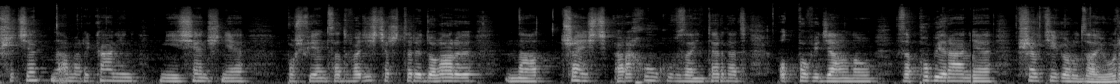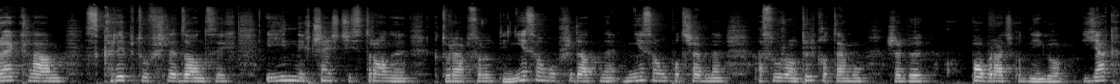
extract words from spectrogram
Przeciętny Amerykanin miesięcznie poświęca 24 dolary na część rachunków za internet odpowiedzialną za pobieranie wszelkiego rodzaju reklam, skryptów śledzących i innych części strony, które absolutnie nie są mu przydatne, nie są mu potrzebne, a służą tylko temu, żeby pobrać od niego jak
